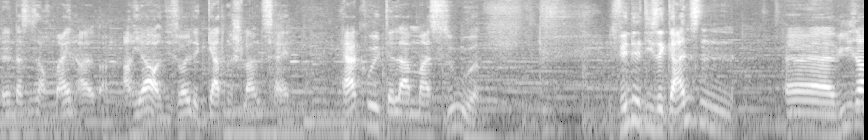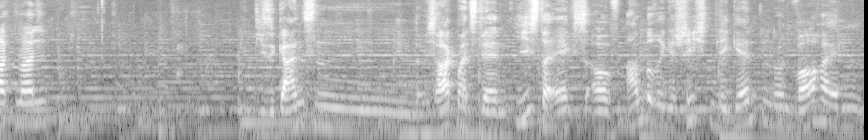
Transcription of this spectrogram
denn das ist auch mein Alter. Ach ja, und sie sollte gärtenschlank sein. Hercule de la Massue. Ich finde diese ganzen, äh, wie sagt man, diese ganzen, wie sagt man es denn, Easter Eggs auf andere Geschichten, Legenden und Wahrheiten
